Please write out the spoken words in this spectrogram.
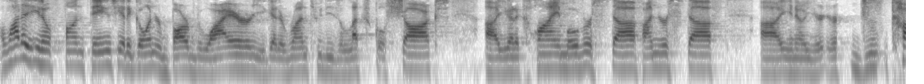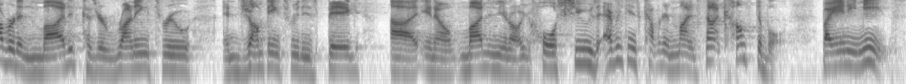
a lot of you know fun things. You got to go under barbed wire. You got to run through these electrical shocks. Uh, you got to climb over stuff, under stuff. Uh, you know, you're, you're dr- covered in mud because you're running through and jumping through these big, uh, you know, mud and, you know, your whole shoes, everything's covered in mud. It's not comfortable by any means.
